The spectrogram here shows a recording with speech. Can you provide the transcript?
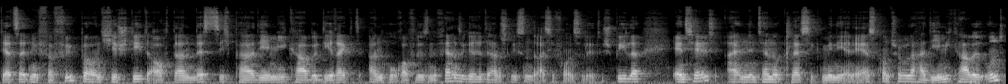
Derzeit nicht verfügbar und hier steht auch dann, lässt sich per HDMI-Kabel direkt an hochauflösende Fernsehgeräte anschließen, 30 vorinstallierte Spiele, enthält einen Nintendo Classic Mini NES Controller, HDMI-Kabel und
